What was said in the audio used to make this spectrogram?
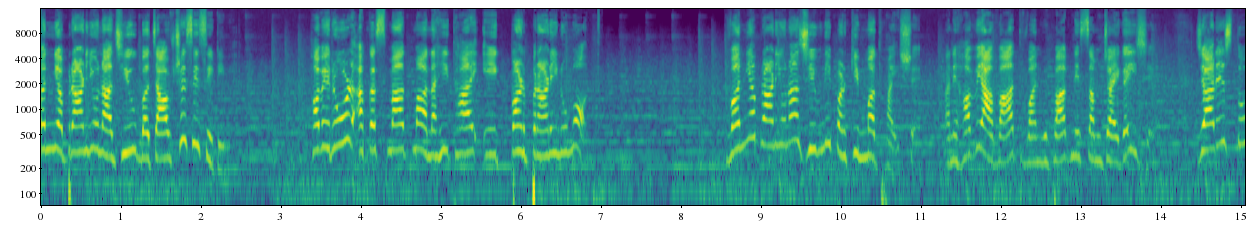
વન્ય પ્રાણીઓના જીવ બચાવશે સીસીટીવી હવે રોડ અકસ્માતમાં નહીં થાય એક પણ પ્રાણીનું મોત. વન્ય પ્રાણીઓના જીવની પણ કિંમત હોય છે. અને હવે આ વાત વન વિભાગને સમજાઈ ગઈ છે. જ્યારે તો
